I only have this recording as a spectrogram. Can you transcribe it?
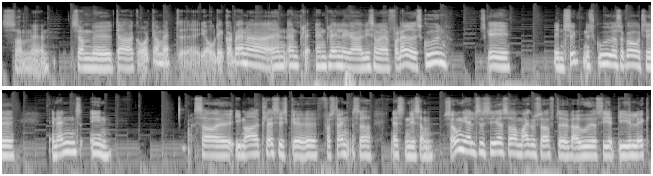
som, øh, som øh, der går rygter om, at øh, jo, det kan godt være, han, han, han, pla- han planlægger ligesom at forlade skuden. Måske en synkende skud, og så går til en anden en, så øh, i meget klassisk øh, forstand, så næsten ligesom Sony altid siger, så har Microsoft øh, været ude og sige, at de vil ikke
